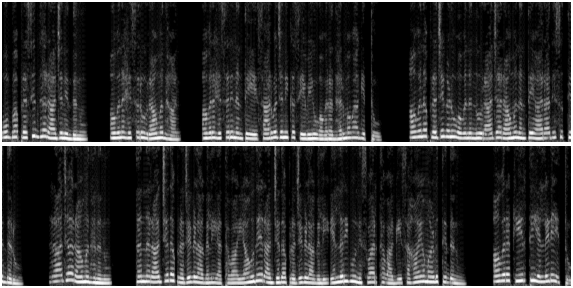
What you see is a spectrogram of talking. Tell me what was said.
ಒಬ್ಬ ಪ್ರಸಿದ್ಧ ರಾಜನಿದ್ದನು. ಅವನ ಹೆಸರು ರಾಮಧಾನ್. ಅವರ ಹೆಸರಿನಂತೆಯೇ ಸಾರ್ವಜನಿಕ ಸೇವೆಯು ಅವರ ಧರ್ಮವಾಗಿತ್ತು. ಅವನ ಪ್ರಜೆಗಳು ಅವನನ್ನು ರಾಜ ರಾಮನಂತೆ ಆರಾಧಿಸುತ್ತಿದ್ದರು. ರಾಜ ರಾಮಧನನು ತನ್ನ ರಾಜ್ಯದ ಪ್ರಜೆಗಳಾಗಲಿ ಅಥವಾ ಯಾವುದೇ ರಾಜ್ಯದ ಪ್ರಜೆಗಳಾಗಲಿ ಎಲ್ಲರಿಗೂ ನಿಸ್ವಾರ್ಥವಾಗಿ ಸಹಾಯ ಮಾಡುತ್ತಿದ್ದನು. ಅವರ ಕೀರ್ತಿ ಎಲ್ಲೆಡೆ ಇತ್ತು.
